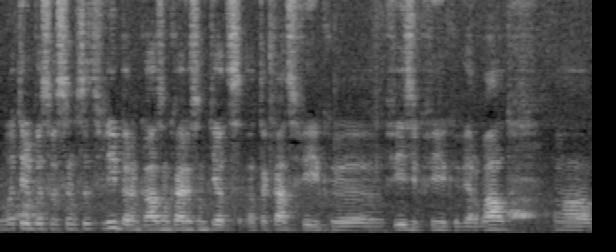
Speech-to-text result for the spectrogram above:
Uh, Vă trebuie să vă simțiți liber în cazul în care sunteți atacați fie că fizic, fie că verbal. Uh,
